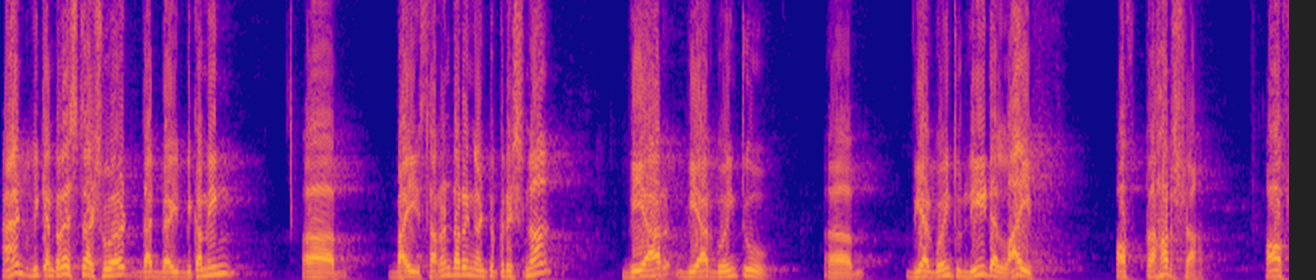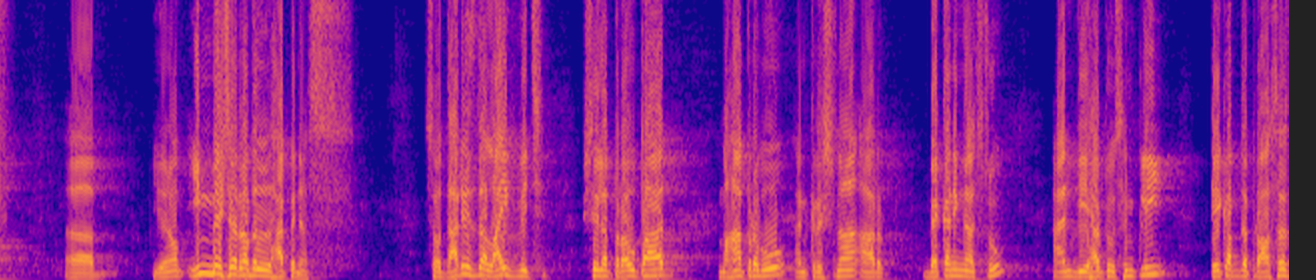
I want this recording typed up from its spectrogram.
and we can rest assured that by becoming, uh, by surrendering unto Krishna, we are, we are going to, uh, we are going to lead a life of praharsha, of, uh, you know, immeasurable happiness. So that is the life which Srila Prabhupada, Mahaprabhu and Krishna are beckoning us to and we have to simply take up the process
